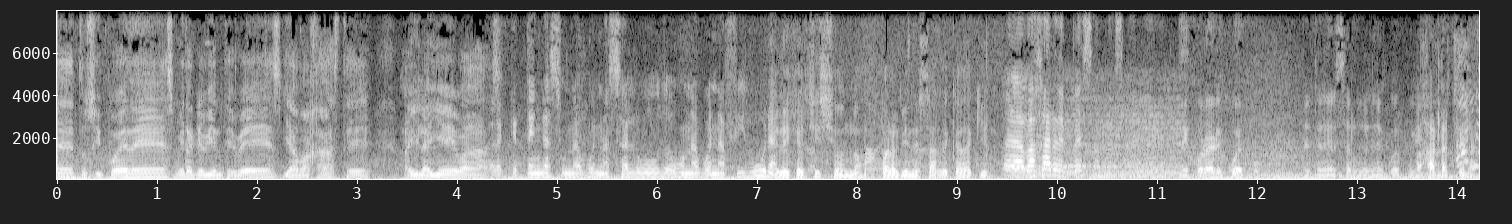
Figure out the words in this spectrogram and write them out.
Tú si puedes, mira que bien te ves, ya bajaste, ahí la llevas. para que tengas una buena salud o una buena figura. El ejercicio, ¿no? Para el bienestar de cada quien. Para bajar de peso más que nada. Mejorar el cuerpo, de tener salud en el cuerpo. Y Bajar la chela.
